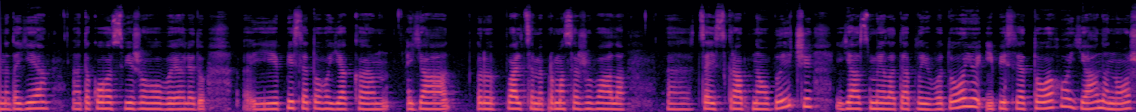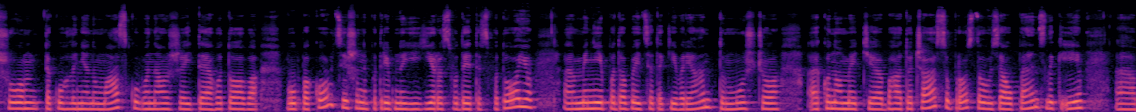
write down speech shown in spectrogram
надає е, такого свіжого вигляду. І після того, як е, я пальцями промасажувала е, цей скраб на обличчі, я змила теплою водою, і після того я наношу таку глиняну маску. Вона вже йде готова в упаковці, що не потрібно її розводити з водою. Е, Мені подобається такий варіант, тому що економить багато часу. Просто взяв пензлик і е,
